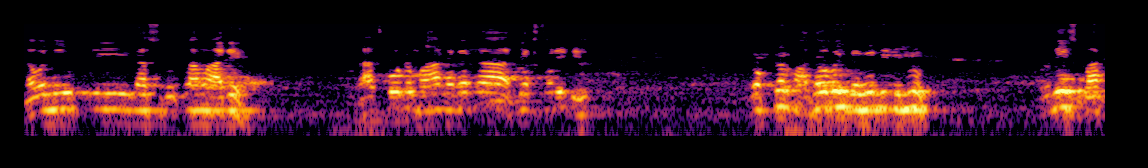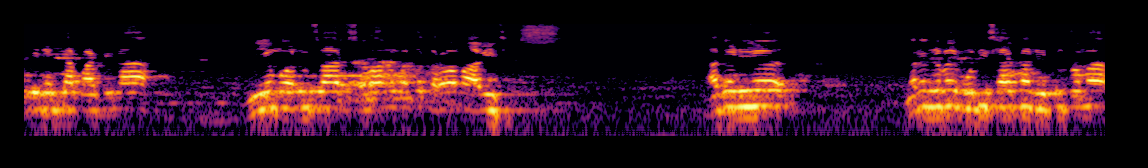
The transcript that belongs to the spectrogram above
નવનિયુક્તિના શૃંખલામાં આજે રાજકોટ મહાનગરના અધ્યક્ષ તરીકે ડૉક્ટર માધવભાઈ દવેની નિમણૂક પ્રદેશ ભારતીય જનતા પાર્ટીના નિયમો અનુસાર સર્વાનુમતે કરવામાં આવી છે. આદરણીય નરેન્દ્રભાઈ મોદી સાહેબના નેતૃત્વમાં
